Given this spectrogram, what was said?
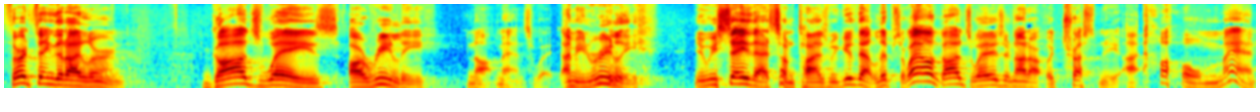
third thing that I learned, God's ways are really not man's way. I mean, really, you know, we say that sometimes, we give that lip service, well, God's ways are not our, way. trust me, I, oh man,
